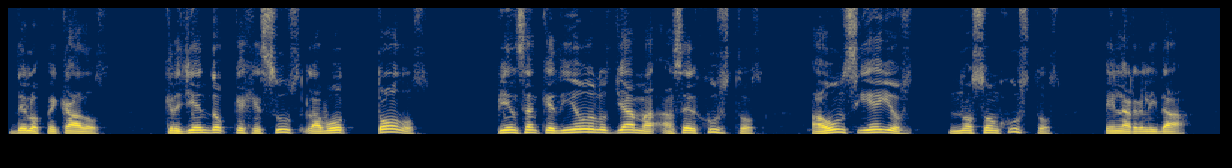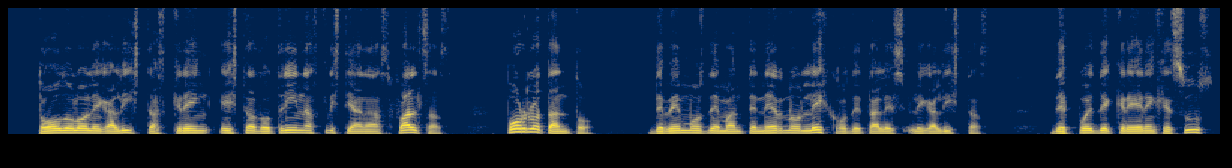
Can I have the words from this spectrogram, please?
de los pecados, creyendo que Jesús lavó todos. Piensan que Dios los llama a ser justos, aun si ellos no son justos, en la realidad, todos los legalistas creen estas doctrinas cristianas falsas. Por lo tanto, debemos de mantenernos lejos de tales legalistas. Después de creer en Jesús,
